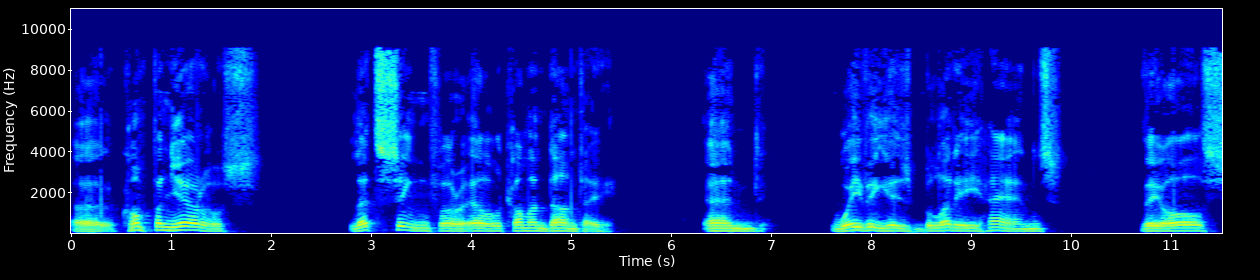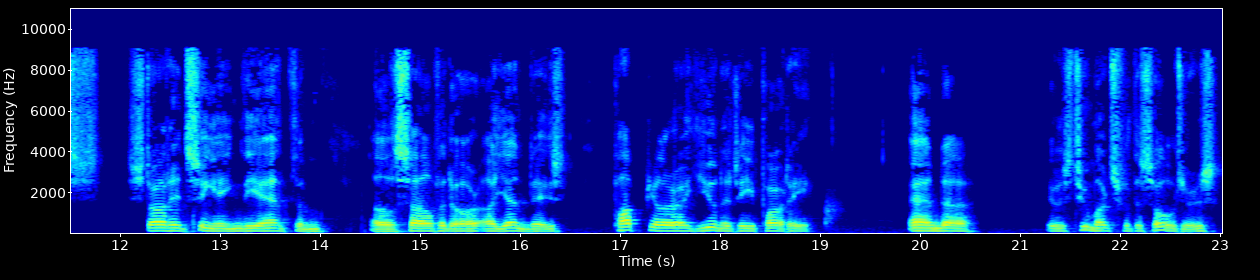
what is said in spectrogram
uh, Compañeros, let's sing for El Comandante. And waving his bloody hands, they all started singing the anthem of Salvador Allende's Popular Unity Party. And uh, it was too much for the soldiers,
